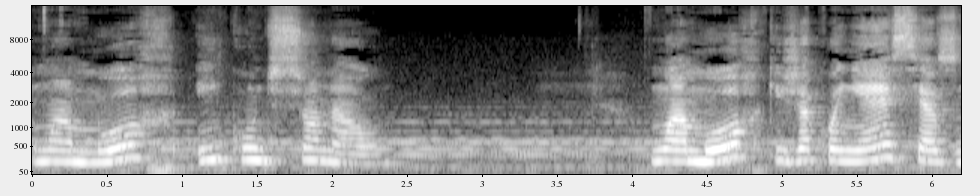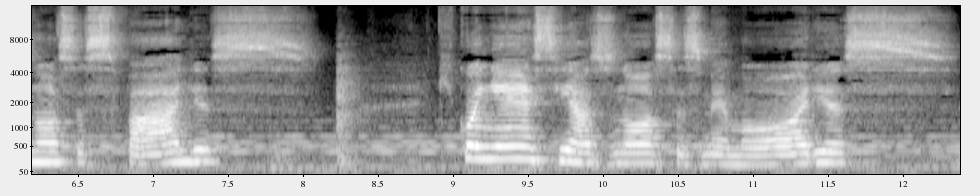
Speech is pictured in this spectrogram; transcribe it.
Um amor incondicional. Um amor que já conhece as nossas falhas conhece as nossas memórias,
